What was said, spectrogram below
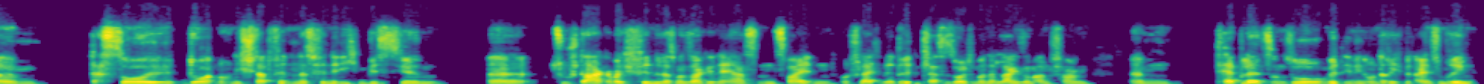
Ähm, das soll dort noch nicht stattfinden. Das finde ich ein bisschen äh, zu stark, aber ich finde, dass man sagt, in der ersten, zweiten und vielleicht in der dritten Klasse sollte man dann langsam anfangen, ähm, Tablets und so mit in den Unterricht mit einzubringen.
